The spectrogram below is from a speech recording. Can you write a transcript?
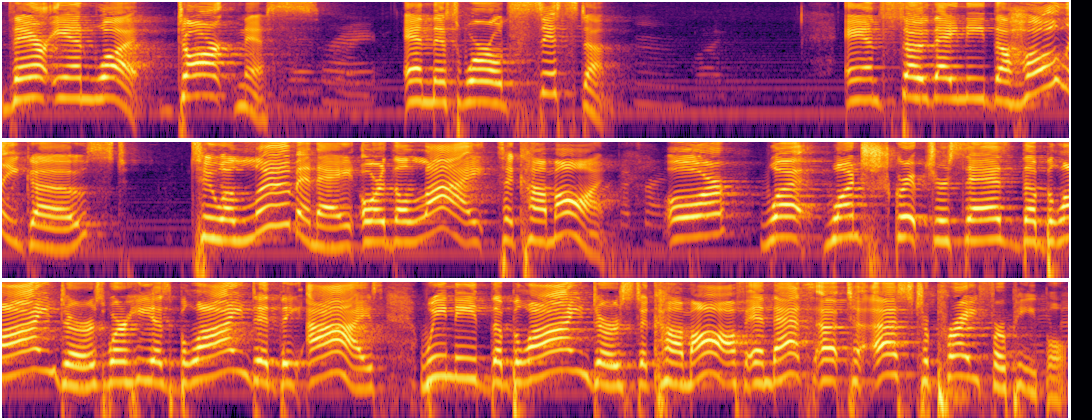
They're in what? darkness and this world system. And so they need the Holy Ghost to illuminate or the light to come on. Or what one scripture says, the blinders, where he has blinded the eyes, we need the blinders to come off, and that's up to us to pray for people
